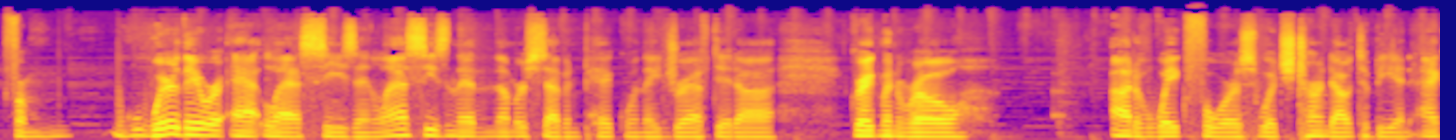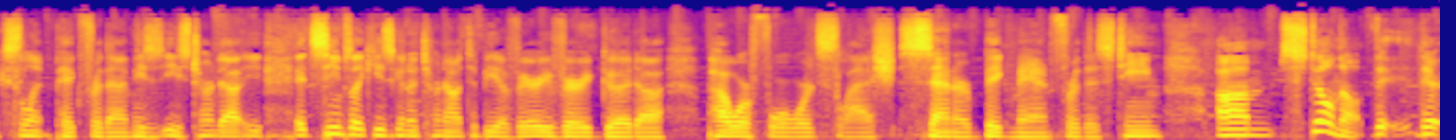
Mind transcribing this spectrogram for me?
from where they were at last season. Last season, they had the number seven pick when they drafted uh, Greg Monroe out of Wake Forest, which turned out to be an excellent pick for them. He's he's turned out. He, it seems like he's going to turn out to be a very very good uh, power forward slash center big man for this team. Um, still no, they're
